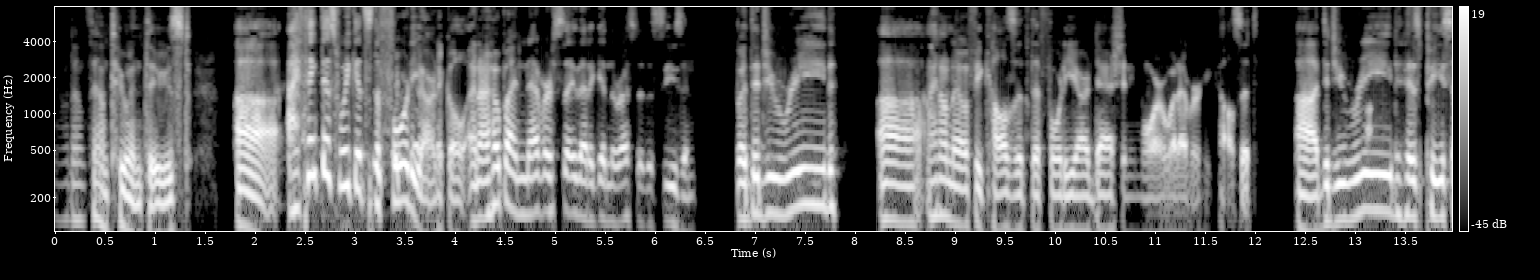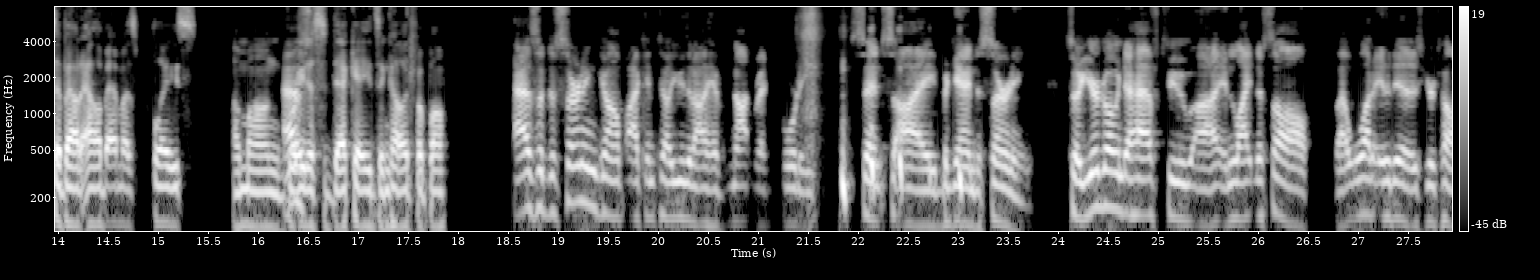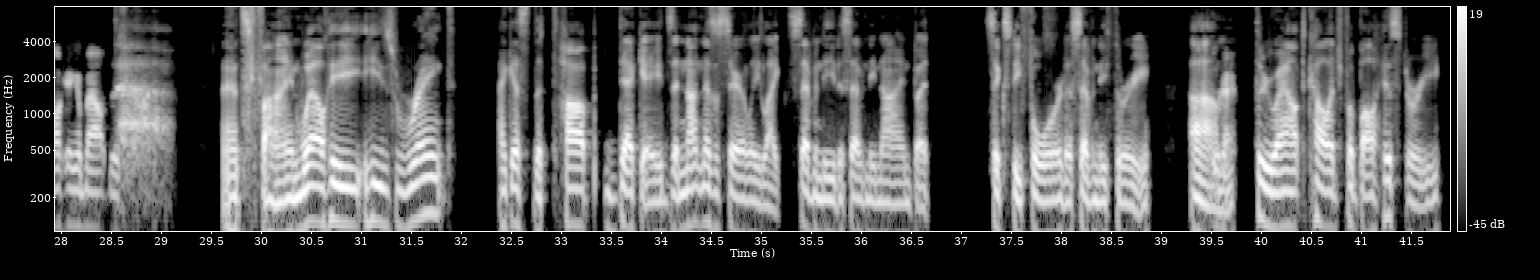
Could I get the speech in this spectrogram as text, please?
No, don't sound too enthused. Uh, I think this week it's the Forde article, and I hope I never say that again the rest of the season. But did you read? Uh, I don't know if he calls it the Forde yard dash anymore or whatever he calls it. Uh, did you read his piece about Alabama's place among As- greatest decades in college football? As a discerning gump, I can tell you that I have not read Forde since I began discerning. So you're going to have to uh, enlighten us all about what it is you're talking about this. That's fine. Well, he he's ranked, I guess, the top decades, and not necessarily like 70 to 79, but 64 to 73 um, Okay. throughout college football history,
